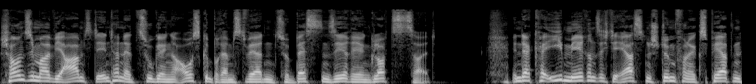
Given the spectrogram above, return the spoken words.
Schauen Sie mal, wie abends die Internetzugänge ausgebremst werden zur besten Serien-Glotzzeit. In der KI mehren sich die ersten Stimmen von Experten,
